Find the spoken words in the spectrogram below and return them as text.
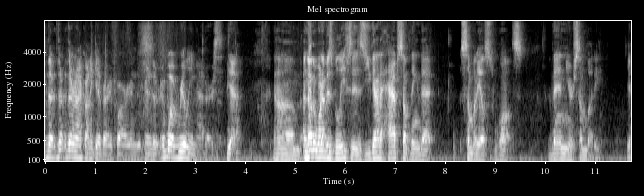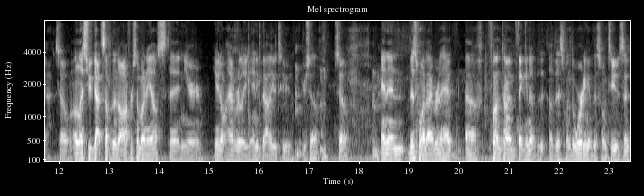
they're, they're, they're not going to get very far in, in, in what really matters. yeah. Um, another one of his beliefs is you got to have something that somebody else wants, then you're somebody. Yeah. So unless you've got something to offer somebody else, then you're you don't have really any value to yourself. So, and then this one, I really had a fun time thinking of of this one. The wording of this one too. So,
